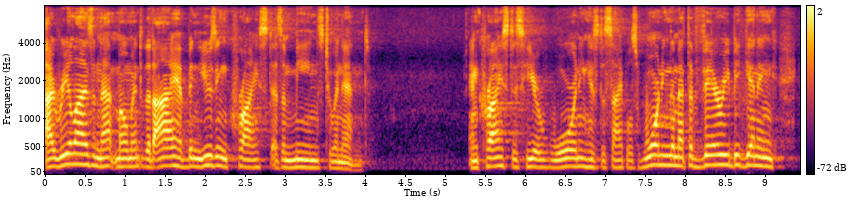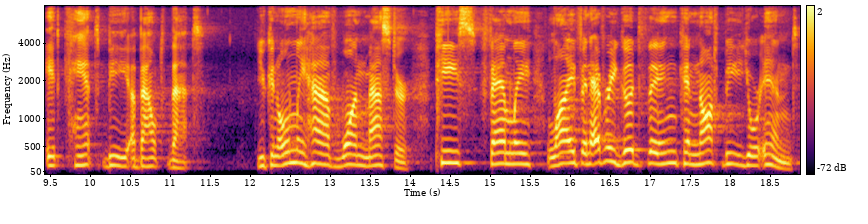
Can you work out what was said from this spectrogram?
I realize in that moment that I have been using Christ as a means to an end. And Christ is here warning his disciples, warning them at the very beginning it can't be about that. You can only have one master. Peace, family, life, and every good thing cannot be your end.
